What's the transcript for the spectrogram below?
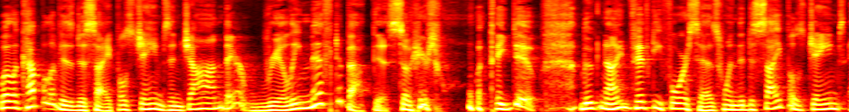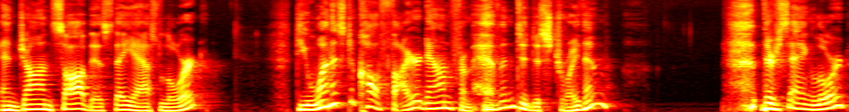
Well, a couple of his disciples, James and John, they're really miffed about this. So here's what they do. Luke 9:54 says, "When the disciples James and John saw this, they asked, "Lord, do you want us to call fire down from heaven to destroy them?" They're saying, Lord,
